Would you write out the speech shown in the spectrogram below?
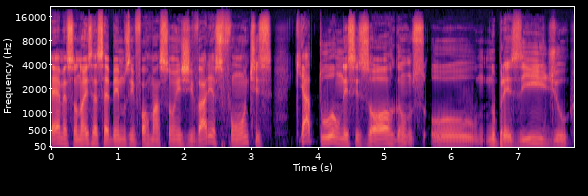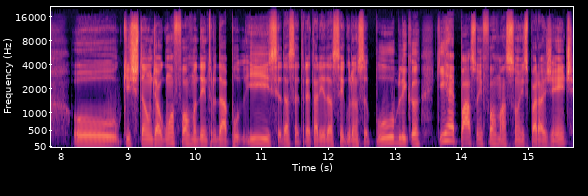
Emerson, nós recebemos informações de várias fontes que atuam nesses órgãos ou no presídio ou que estão de alguma forma dentro da polícia, da Secretaria da Segurança Pública, que repassam informações para a gente.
